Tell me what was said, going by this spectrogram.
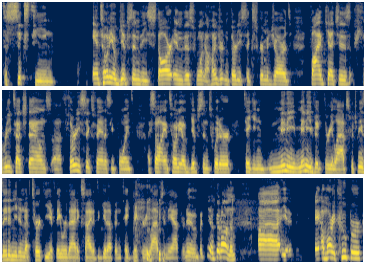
to 16. Antonio Gibson, the star in this one, 136 scrimmage yards, five catches, three touchdowns, uh, 36 fantasy points. I saw Antonio Gibson Twitter taking many, many victory laps, which means they didn't eat enough turkey if they were that excited to get up and take victory laps in the afternoon. But you know, good on them. Uh, Amari Cooper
